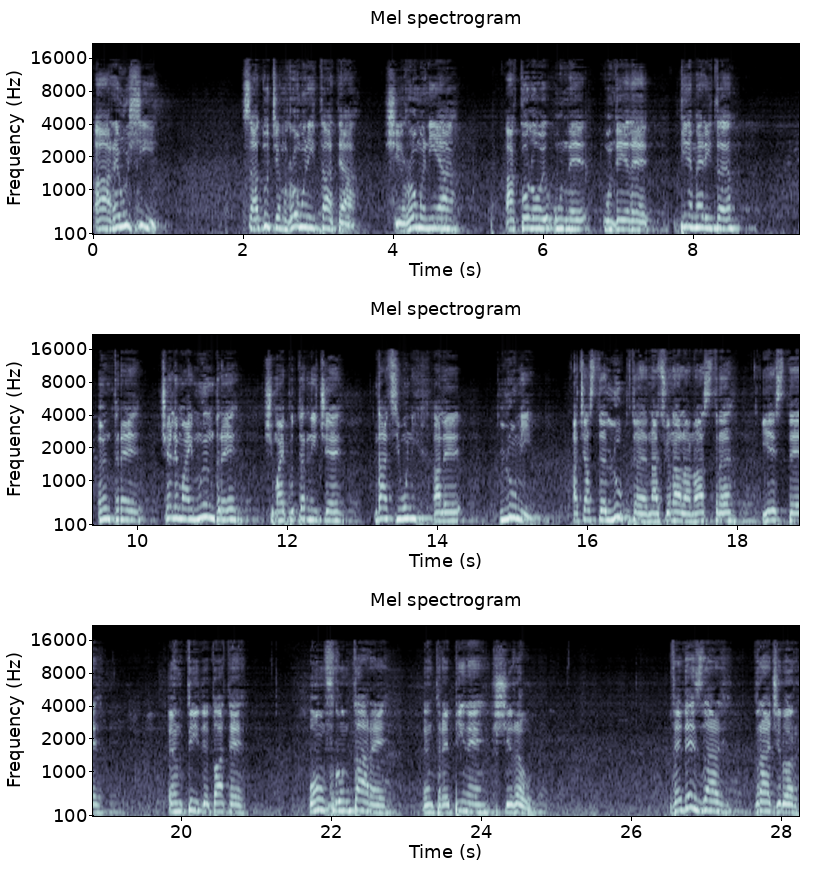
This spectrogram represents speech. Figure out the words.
a reuși să aducem românitatea și România acolo unde, unde ele bine merită, între cele mai mândre și mai puternice națiuni ale lumii. Această luptă națională a noastră este întâi de toate o înfruntare între bine și rău. Vedeți, dar, dragilor,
